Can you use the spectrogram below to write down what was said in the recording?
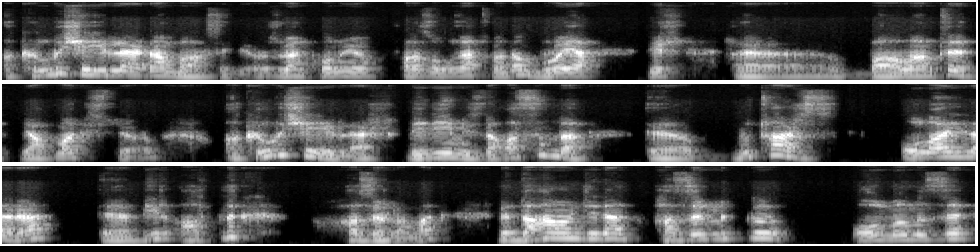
akıllı şehirlerden bahsediyoruz. Ben konuyu fazla uzatmadan buraya bir e, bağlantı yapmak istiyorum. Akıllı şehirler dediğimizde aslında e, bu tarz olaylara e, bir altlık hazırlamak ve daha önceden hazırlıklı olmamızı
